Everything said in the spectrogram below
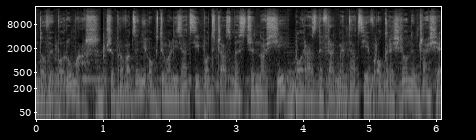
Do wyboru masz przeprowadzenie optymalizacji podczas bezczynności oraz defragmentację w określonym czasie.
